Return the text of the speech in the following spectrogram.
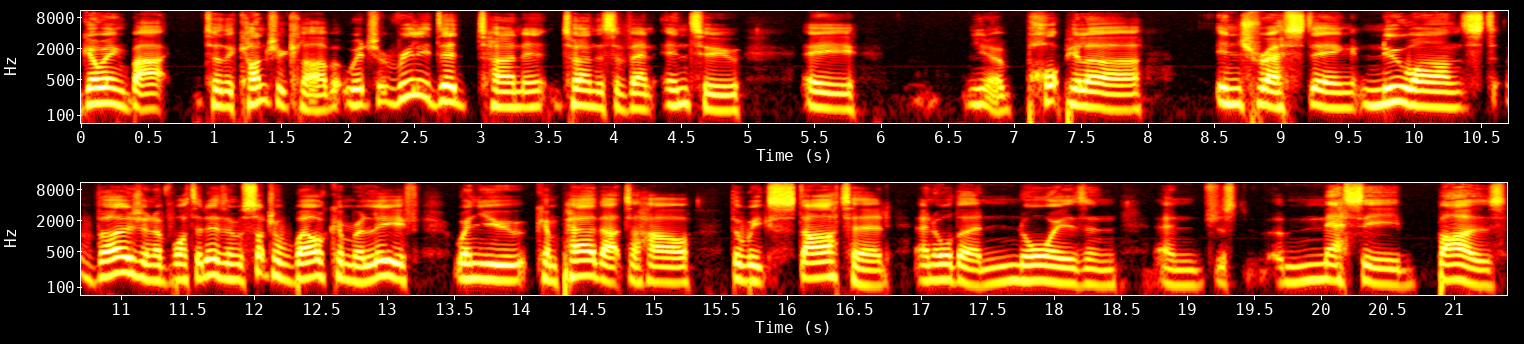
going back to the country club, which really did turn it, turn this event into a you know popular, interesting, nuanced version of what it is. And it was such a welcome relief when you compare that to how the week started and all the noise and and just messy buzz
